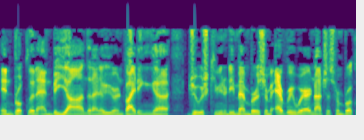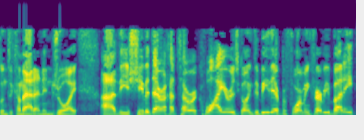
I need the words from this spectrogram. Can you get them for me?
in Brooklyn and beyond. And I know you're inviting uh, Jewish community members from everywhere, not just from Brooklyn, to come out and enjoy. Uh, the Shiva Derech HaTorah Choir is going to be there performing for everybody.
